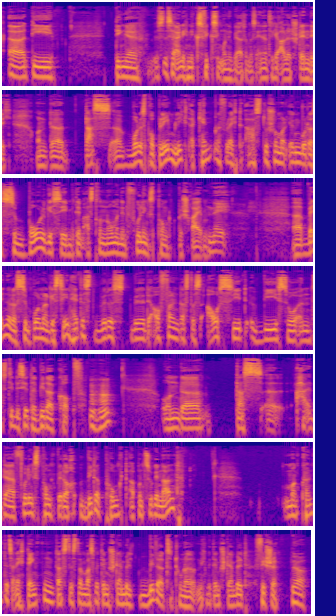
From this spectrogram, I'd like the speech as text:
äh, die Dinge, es ist ja eigentlich nichts fix im Universum, es ändert sich ja alles ständig. Und äh, das, äh, wo das Problem liegt, erkennt man vielleicht, hast du schon mal irgendwo das Symbol gesehen, mit dem Astronomen den Frühlingspunkt beschreiben? Nee. Äh, wenn du das Symbol mal gesehen hättest, würdest, würde dir auffallen, dass das aussieht wie so ein stilisierter Widderkopf. Aha. Und äh, das, äh, der Frühlingspunkt wird auch Widderpunkt ab und zu genannt. Man könnte jetzt eigentlich denken, dass das dann was mit dem Sternbild Widder zu tun hat und nicht mit dem Sternbild Fische. Ja.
